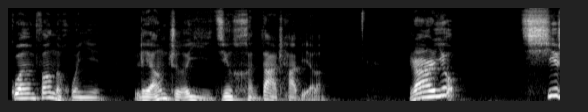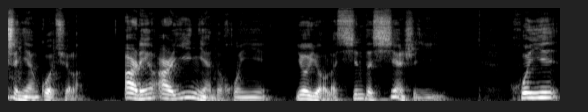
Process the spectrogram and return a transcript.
官方的婚姻，两者已经很大差别了。然而又七十年过去了，二零二一年的婚姻又有了新的现实意义。婚姻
